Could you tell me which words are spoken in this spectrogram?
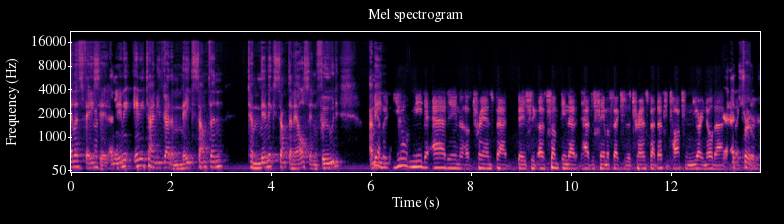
and let's face it. I mean, any anytime you've got to make something to mimic something else in food, I mean, yeah, you don't need to add in of trans fat, basic of something that has the same effects as a trans fat. That's a toxin. You already know that. Yeah, that's like, true.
